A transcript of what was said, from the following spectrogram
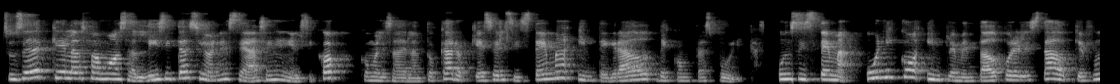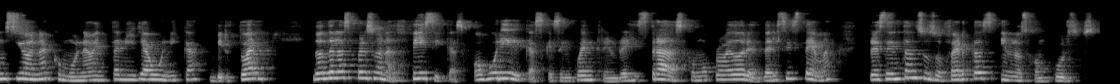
Sucede que las famosas licitaciones se hacen en el SICOP, como les adelantó Caro, que es el Sistema Integrado de Compras Públicas, un sistema único implementado por el Estado que funciona como una ventanilla única virtual donde las personas físicas o jurídicas que se encuentren registradas como proveedores del sistema presentan sus ofertas en los concursos,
